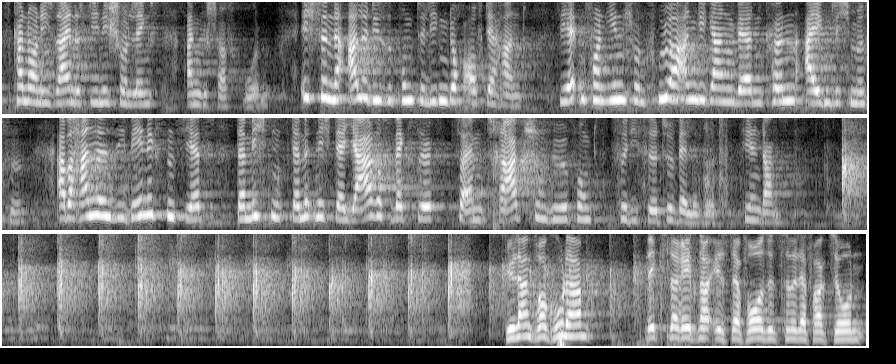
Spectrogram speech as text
Es kann doch nicht sein, dass die nicht schon längst angeschafft wurden. Ich finde, alle diese Punkte liegen doch auf der Hand. Sie hätten von Ihnen schon früher angegangen werden können, eigentlich müssen. Aber handeln Sie wenigstens jetzt, damit nicht der Jahreswechsel zu einem tragischen Höhepunkt für die vierte Welle wird. Vielen Dank. Vielen Dank, Frau Kula. Nächster Redner ist der Vorsitzende der Fraktion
